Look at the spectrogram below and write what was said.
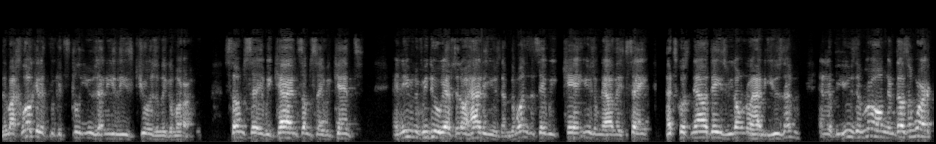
the machloket if we could still use any of these cures in the Gemara. Some say we can, some say we can't. And even if we do, we have to know how to use them. The ones that say we can't use them now, they say that's because nowadays we don't know how to use them. And if we use them wrong and it doesn't work,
